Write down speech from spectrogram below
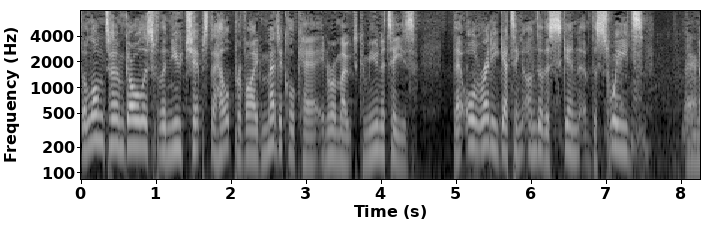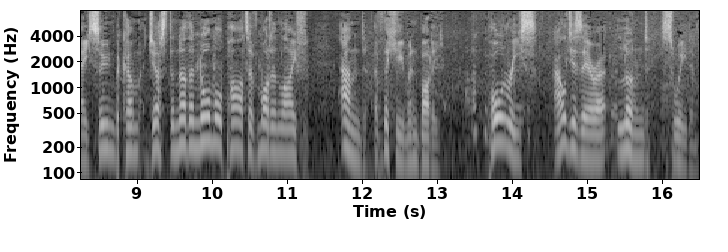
The long term goal is for the new chips to help provide medical care in remote communities. They're already getting under the skin of the Swedes and may soon become just another normal part of modern life and of the human body. Paul Rees, Al Jazeera, Lund, Sweden.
